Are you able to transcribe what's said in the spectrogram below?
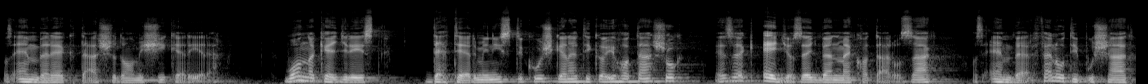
az emberek társadalmi sikerére. Vannak egyrészt determinisztikus genetikai hatások, ezek egy az egyben meghatározzák az ember fenotípusát,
